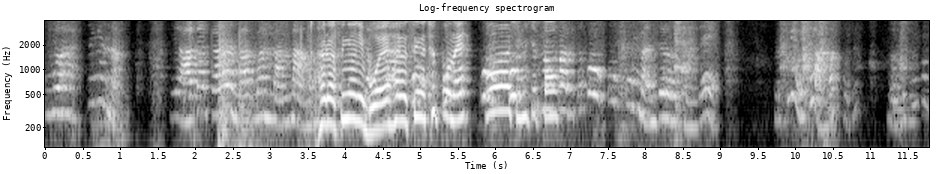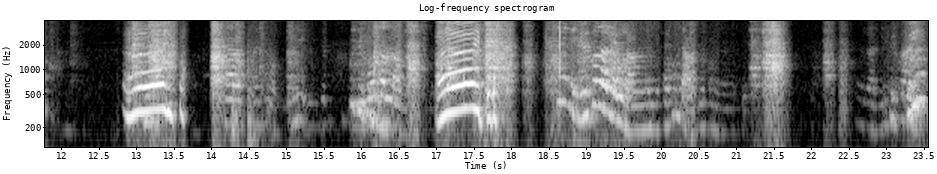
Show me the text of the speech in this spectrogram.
우와 생겼나? 이 아가가 나만 맘마 하율아 승현이 뭐해? 어, 하율 어, 승현 어. 책 보내? 와 재밌겠다. 주먹밥도 꼭꼭꼭 만들어준대. 승현 요새 안 봤거든? 너무 슬퍼. 아 이뻐. 아 이쁘다. 승현이 읽어달라고 나는 게 혼자 안 읽으면. 그림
